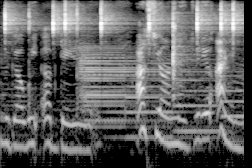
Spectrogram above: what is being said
we go, we updated it. I'll see you on the next video. I need.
